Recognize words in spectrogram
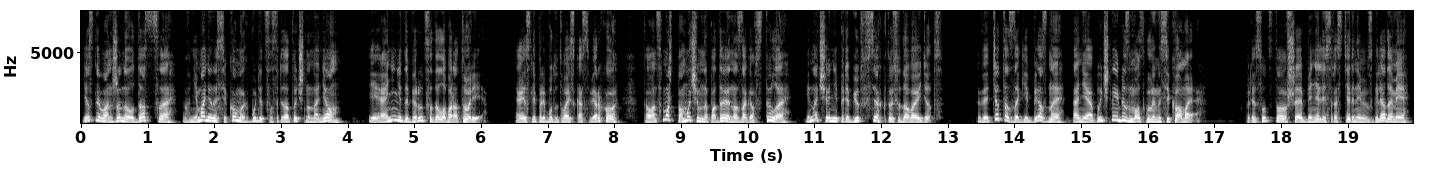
если Ван Джену удастся, внимание насекомых будет сосредоточено на нем, и они не доберутся до лаборатории. А если прибудут войска сверху, то он сможет помочь им, нападая на загов с тыла, иначе они перебьют всех, кто сюда войдет. Ведь это заги бездны, а не обычные безмозглые насекомые. Присутствовавшие обменялись растерянными взглядами,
